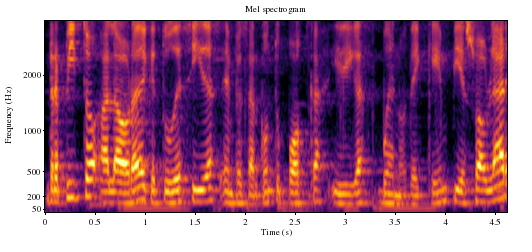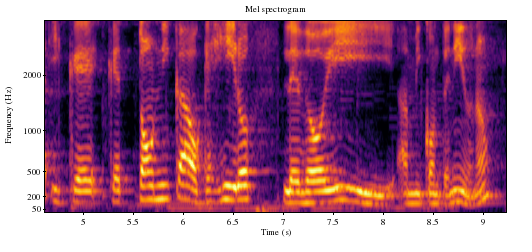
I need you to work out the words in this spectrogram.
Repito, a la hora de que tú decidas empezar con tu podcast y digas, bueno, ¿de qué empiezo a hablar y qué, qué tónica o qué giro le doy a mi contenido, ¿no?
